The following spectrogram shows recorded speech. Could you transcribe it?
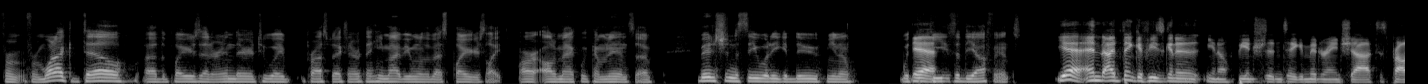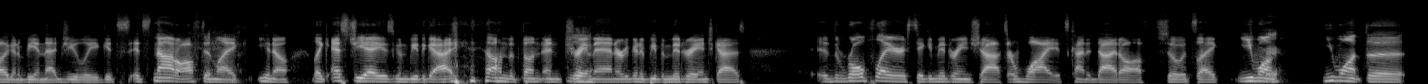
from from what I could tell, uh, the players that are in there, two way prospects and everything, he might be one of the best players. Like are automatically coming in. So interesting to see what he could do. You know, with yeah. the keys of the offense. Yeah, and I think if he's gonna, you know, be interested in taking mid-range shots, it's probably gonna be in that G League. It's it's not often like you know, like SGA is gonna be the guy on the Thunder and Tre yeah. Mann are gonna be the mid-range guys the role players taking mid-range shots are why it's kind of died off. So it's like you want you want the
